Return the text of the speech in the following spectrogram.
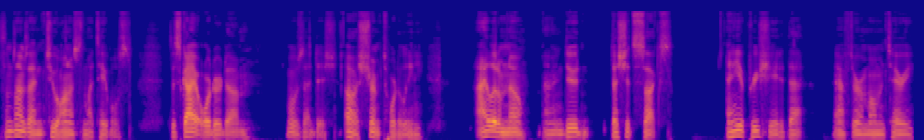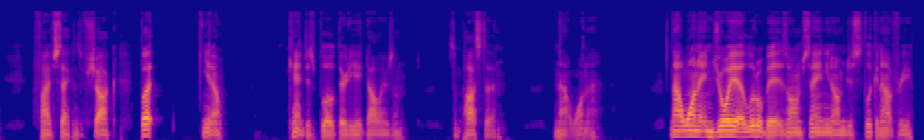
Sometimes I'm too honest with my tables. This guy ordered um, what was that dish? Oh, a shrimp tortellini. I let him know. I mean, dude, that shit sucks. And he appreciated that after a momentary five seconds of shock. But, you know, can't just blow $38 on some pasta and not wanna not wanna enjoy it a little bit is all I'm saying. You know, I'm just looking out for you.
